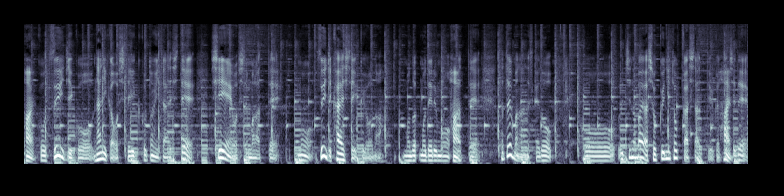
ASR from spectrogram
はい。こう随時こう何かをしていくことに対して支援をしてもらってもう随時返していくようなモデルもあって、例えばなんですけどこううちの場合は食に特化したっていう形で、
